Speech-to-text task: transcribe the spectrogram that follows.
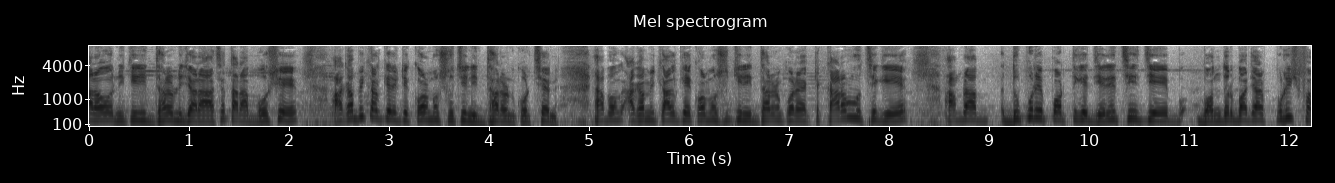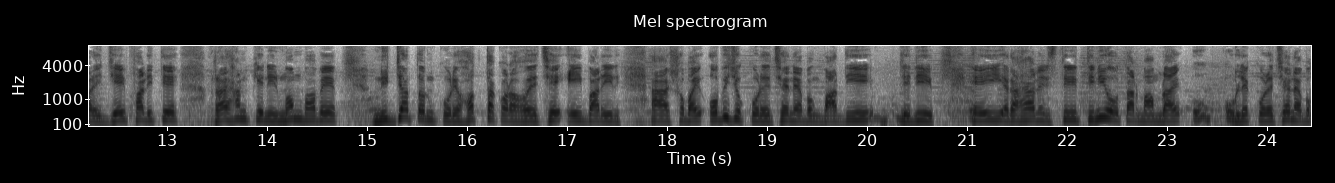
আরও নীতি নির্ধারণী যারা আছে, তারা বসে আগামীকালকের একটি কর্মসূচি নির্ধারণ করছেন এবং আগামীকালকে কর্মসূচি নির্ধারণ করার একটা কারণ হচ্ছে গিয়ে আমরা দুপুরের পর থেকে জেনেছি যে ব- বন্দরবাজার পুলিশ ফাঁড়ি, যেই ফাঁড়িতে রায়হানকে নির্মমভাবে নির্যাতন করে হত্যা করা হয়েছে, এই বাড়ির সবাই অভিযোগ করেছেন এবং বাদী যিনি এই রায়হানের স্ত্রী, তিনিও তার মামলায় উল্লেখ করেছেন এবং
